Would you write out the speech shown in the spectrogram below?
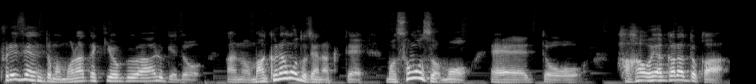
プレゼントももらった記憶はあるけど、あの、枕元じゃなくて、もうそもそも、えーっと、母親からとか、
